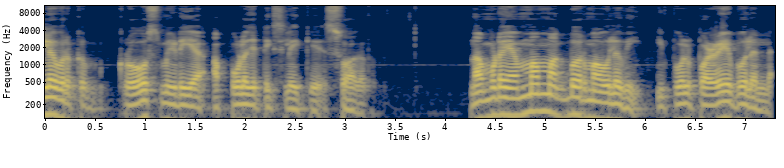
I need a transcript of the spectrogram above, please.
എല്ലാവർക്കും ക്രോസ് മീഡിയ അപ്പോളജറ്റിക്സിലേക്ക് സ്വാഗതം. നമ്മുടെ എം എം അക്ബർ മൗലവി ഇപ്പോൾ പഴയ പോലല്ല.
